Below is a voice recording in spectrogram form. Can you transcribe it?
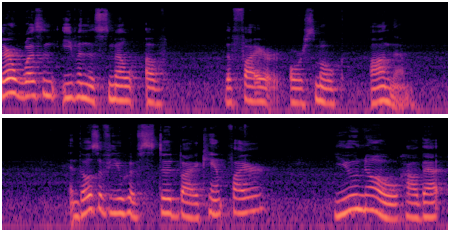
there wasn't even the smell of the fire or smoke on them. And those of you who have stood by a campfire, you know how that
